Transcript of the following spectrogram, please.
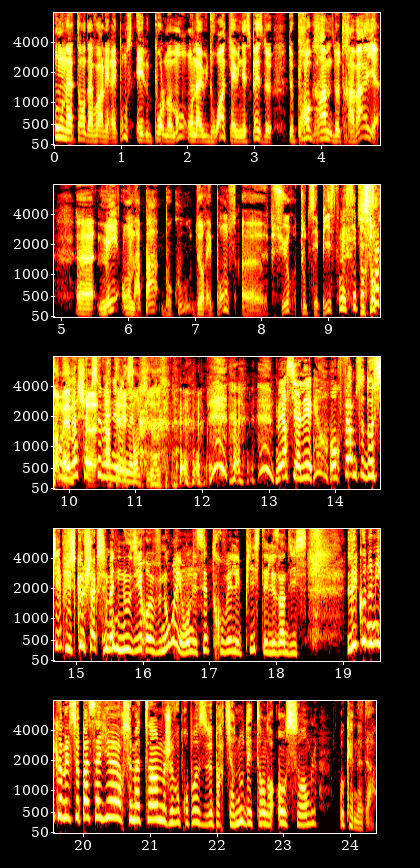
On attend d'avoir les réponses et pour le moment, on a eu droit qu'à une espèce de, de programme de travail, euh, mais on n'a pas beaucoup de réponses euh, sur toutes ces pistes. Mais c'est pour qui sont ça quand même est là chaque euh, semaine, intéressantes philosophiquement. Merci. Allez, on referme ce dossier puisque chaque semaine nous y revenons et on essaie de trouver les pistes et les indices. L'économie comme elle se passe ailleurs. Ce matin, je vous propose de partir nous détendre ensemble au Canada.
